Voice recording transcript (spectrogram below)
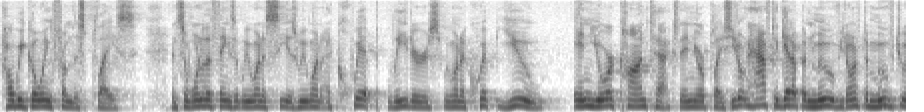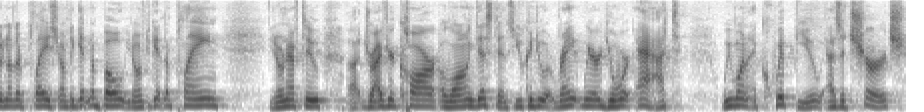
How are we going from this place? And so, one of the things that we want to see is we want to equip leaders, we want to equip you in your context, in your place. You don't have to get up and move. You don't have to move to another place. You don't have to get in a boat. You don't have to get in a plane. You don't have to uh, drive your car a long distance. You can do it right where you're at. We want to equip you as a church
